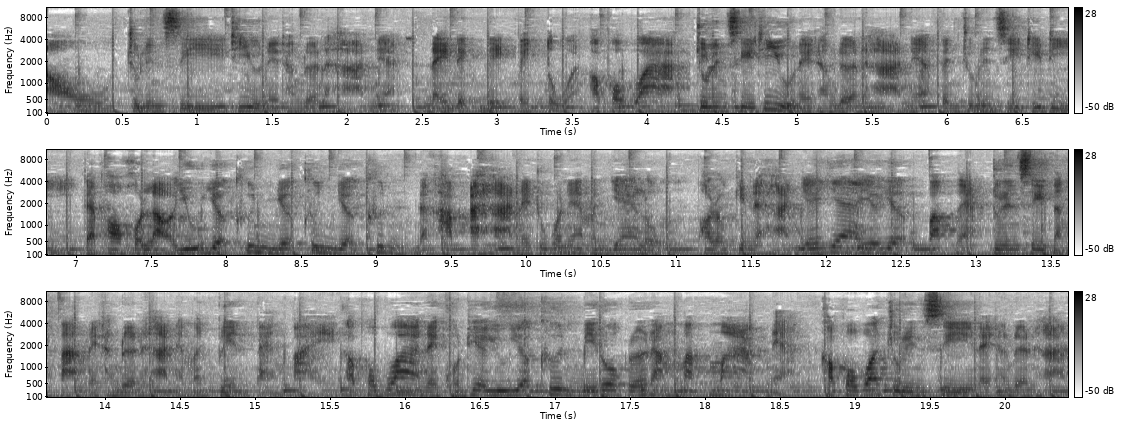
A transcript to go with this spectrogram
เอาจุลินทรีย์ที่อยู่ในทางเดินอาหารเนี่ยในเด็กๆไปตรวจเขาพบว่าจุลินทรีย์ที่อยู่ในทางเดินอาหารเนี่ยเป็นจุลินทรีย์ที่ดี แต่พอคนเราอายุเยอะขึ้นเยอะขึ้นเยอะขึ้นนะครับอาหารในทุกวันนี้มันแย่ลง พอเรากินอาหารแย่ๆเยอะๆปั๊บเนี่ยจุลินทรีย์ต่างๆ ในทางเดินอาหารเนี่ยมันเปลี่ยนแปลงไปเขาพบว่าในคนที่อายุเยอะขึ้นมีโรคเรื้อรังมากๆเนี่ย เขาพบว่าจุลินทรีย์ในทางเดินอาหาร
